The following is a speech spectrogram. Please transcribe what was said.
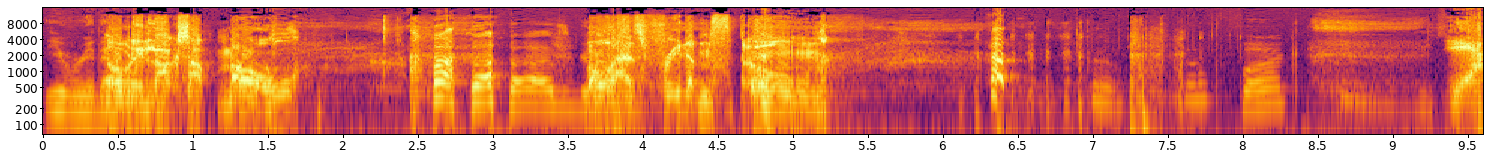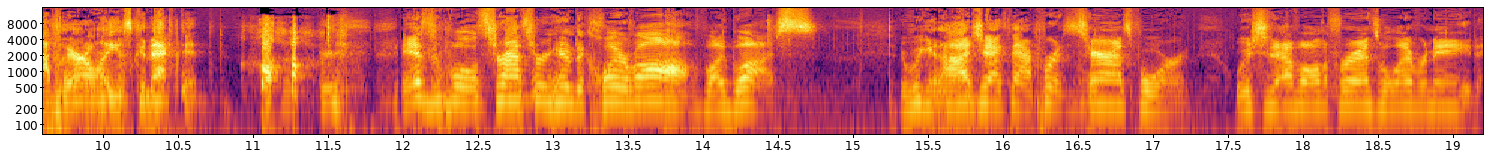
you read that. Nobody one. locks up Mole. Mole has freedom spoon. Fuck. Yeah, apparently he's connected. Interpol's transferring him to Clairvaux by bus. If we can hijack that prison transport, we should have all the friends we'll ever need.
